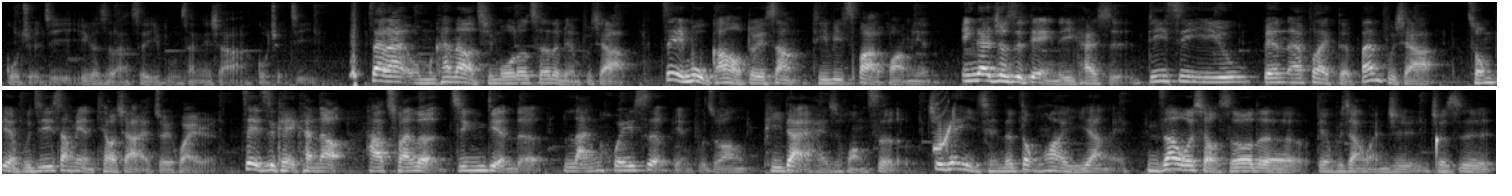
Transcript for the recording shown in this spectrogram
过去的记忆，一个是蓝色衣服闪电侠过去的记忆。再来，我们看到骑摩托车的蝙蝠侠这一幕刚好对上 TV spot 的画面，应该就是电影的一开始 DCU Ben Affleck 的蝙蝠侠从蝙蝠机上面跳下来追坏人。这一次可以看到他穿了经典的蓝灰色蝙蝠装，皮带还是黄色的，就跟以前的动画一样。哎，你知道我小时候的蝙蝠侠玩具就是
